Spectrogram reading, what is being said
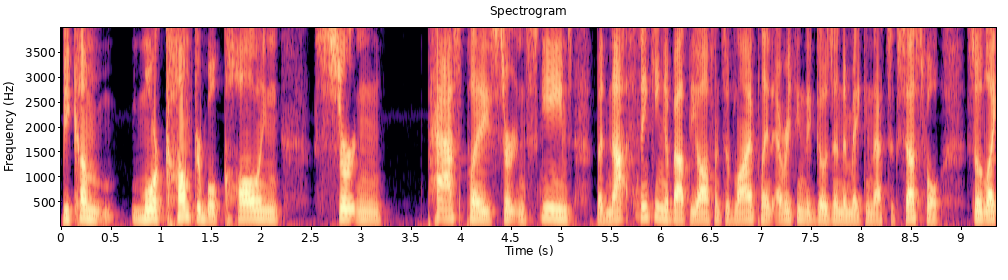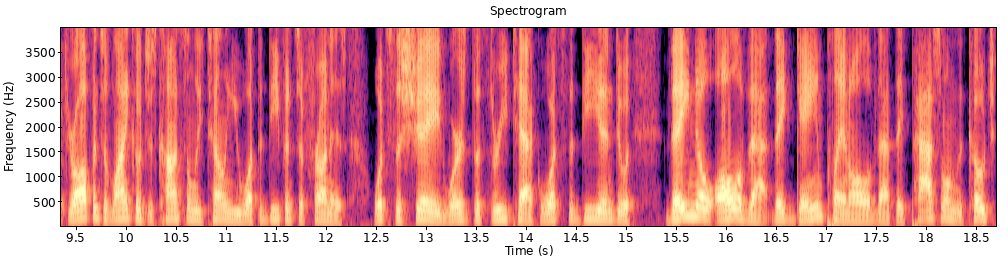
become more comfortable calling certain pass plays, certain schemes, but not thinking about the offensive line play and everything that goes into making that successful. So, like your offensive line coach is constantly telling you what the defensive front is, what's the shade, where's the three tech, what's the DN doing. They know all of that. They game plan all of that. They pass along the coach.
